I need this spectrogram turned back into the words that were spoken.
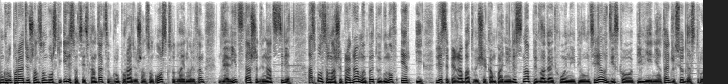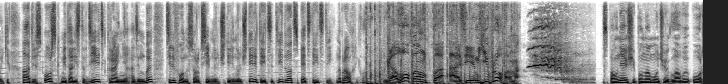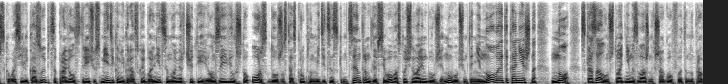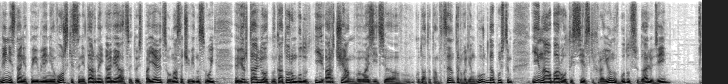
Группа «Радио Шансон Орск» или соцсеть ВКонтакте в группу «Радио Шансон Орск» 102.0 FM для лиц старше 12 лет. А спонсор нашей программы П. Туйгунов РИ. Лесоперерабатывающая компания «Лесна» предлагает хвойные пиломатериалы дискового пиления, а также все для стройки. Адрес Орск, Металлистов 9, Крайняя 1Б, телефоны 470404 33 25 33. На правах рекламы. Галопом по Азиям Европам! Исполняющий полномочия главы Орска Василий Казупица провел встречу с медиками городской больницы номер 4. Он заявил, что Орск должен стать крупным медицинским центром для всего Восточного Оренбуржья. Ну, в общем-то, не новое это, конечно, но сказал он, что одним из важных шагов в этом направлении станет появление в Орске санитарной авиации. То есть появится у нас, очевидно, свой вертолет, на котором будут и арчан вывозить э, куда-то там в центр, в Оренбург, допустим, и наоборот, из сельских районов будут сюда людей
